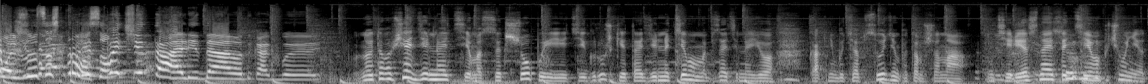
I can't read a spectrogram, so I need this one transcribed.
Пользуются спросом. почитали, да, вот как бы. Ну, это вообще отдельная тема. Секс-шопы и эти игрушки – это отдельная тема. Мы обязательно ее как-нибудь обсудим, потому что она интересная, эта тема. Почему нет?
